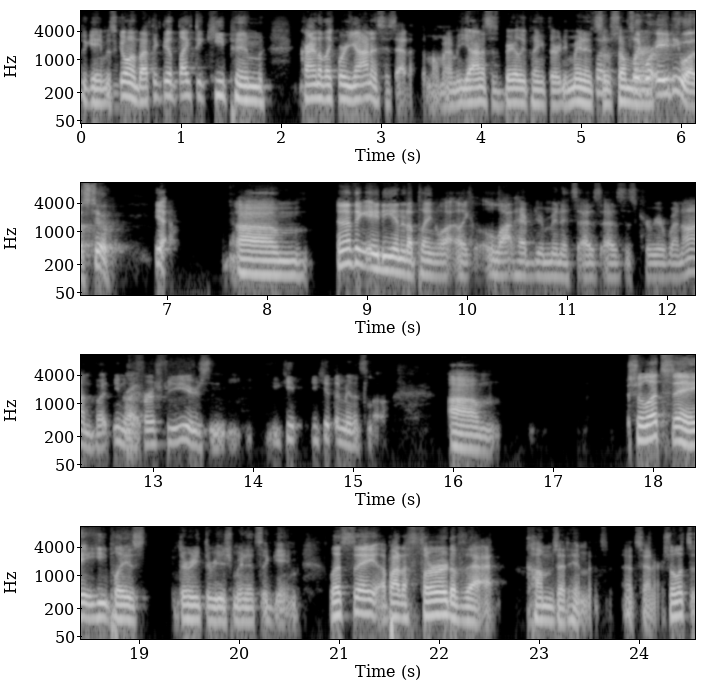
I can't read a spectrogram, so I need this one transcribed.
the game is going. But I think they'd like to keep him kind of like where Giannis is at at the moment. I mean, Giannis is barely playing 30 minutes, It's so like, somewhere like where AD was too. Yeah. Um, and I think AD ended up playing a lot, like a lot heavier minutes as as his career went on. But you know, Right. the first few years, you keep you keep the minutes low. Um, so let's say he plays 33 ish minutes a game. Let's say about a third of that comes at him at, at center. So let's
